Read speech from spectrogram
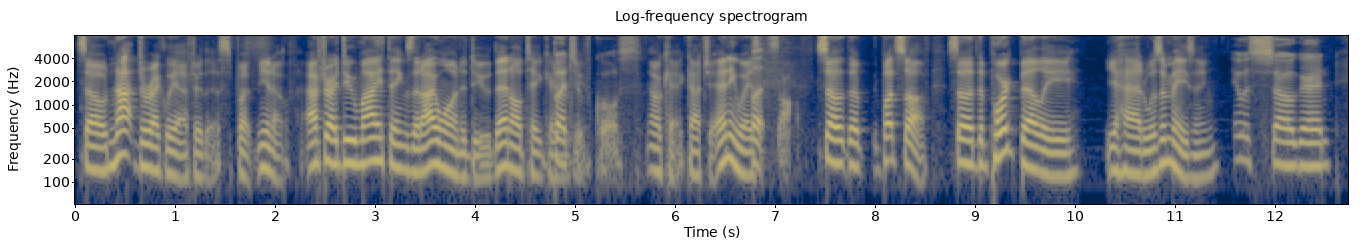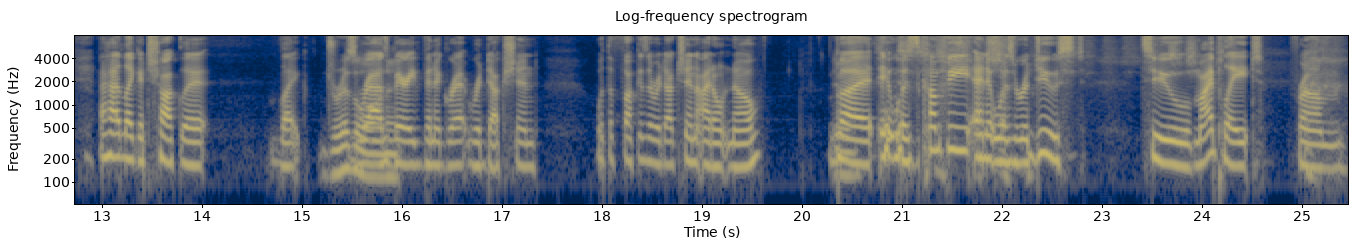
So not directly after this, but you know, after I do my things that I want to do, then I'll take care But of you. of course, Okay, gotcha. Anyways, butts off. So the butts off. So the pork belly you had was amazing. It was so good. I had like a chocolate, like Drizzle on it. raspberry vinaigrette reduction. What the fuck is a reduction? I don't know. But it was comfy and it was reduced to my plate from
